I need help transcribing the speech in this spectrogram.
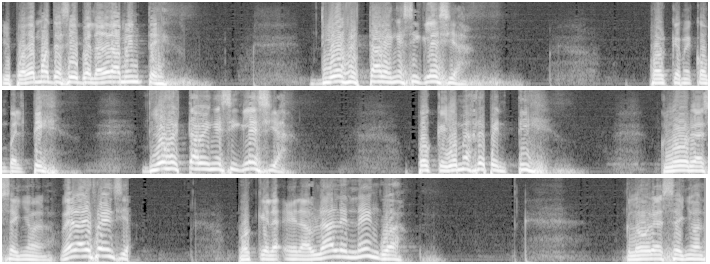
Y podemos decir verdaderamente, Dios estaba en esa iglesia porque me convertí. Dios estaba en esa iglesia porque yo me arrepentí. Gloria al Señor. ¿Ve la diferencia? Porque el, hablar en lengua Gloria al Señor.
